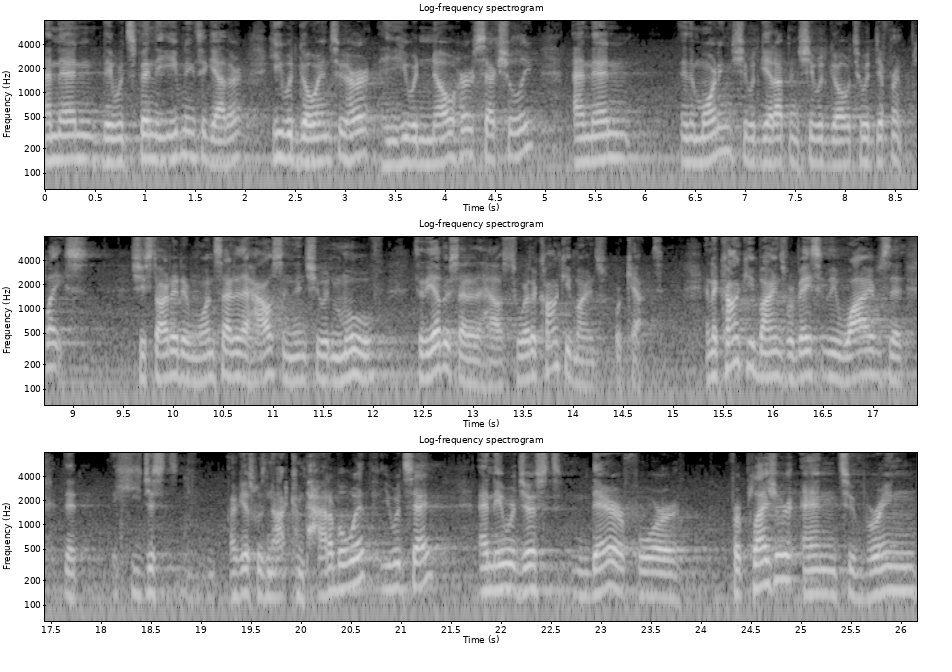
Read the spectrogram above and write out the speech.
and then they would spend the evening together. He would go into her, he would know her sexually, and then in the morning she would get up and she would go to a different place. She started in one side of the house, and then she would move to the other side of the house to where the concubines were kept. And the concubines were basically wives that, that he just, I guess, was not compatible with, you would say. And they were just there for, for pleasure and to bring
